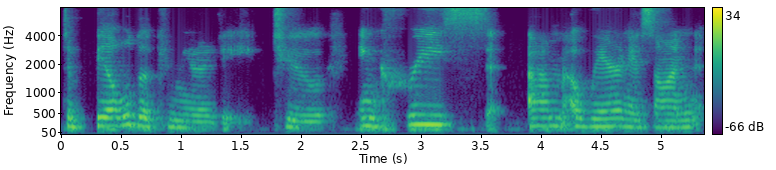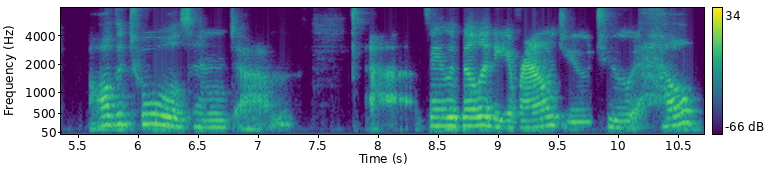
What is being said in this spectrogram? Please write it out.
to build a community, to increase um, awareness on all the tools and um, uh, availability around you to help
